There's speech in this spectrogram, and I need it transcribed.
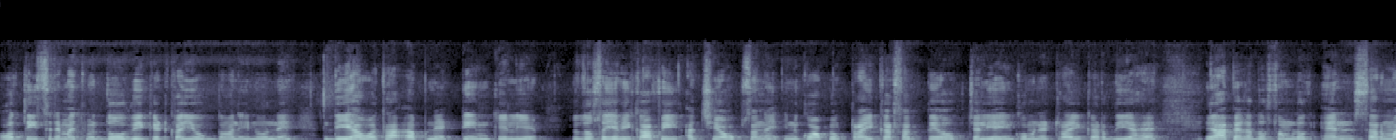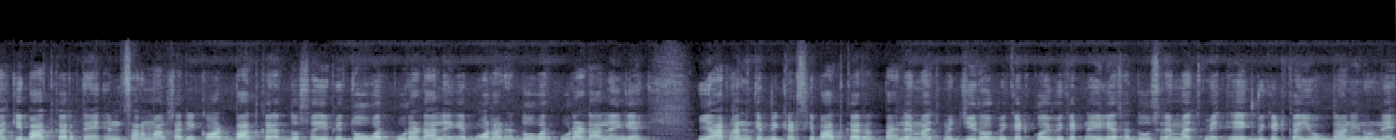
और तीसरे मैच में दो विकेट का योगदान इन्होंने दिया हुआ था अपने टीम के लिए। तो दोस्तों, ये भी काफ़ी अच्छे ऑप्शन है। इनको आप लोग ट्राई कर सकते हो। चलिए, इनको मैंने ट्राई कर दिया है। यहाँ पे अगर दोस्तों हम लोग एन शर्मा की बात करते हैं एन शर्मा का रिकॉर्ड बात करें, दोस्तों ये भी दो ओवर पूरा डालेंगे। बॉलर है, दो ओवर पूरा डालेंगे। यहाँ पर इनके विकेट्स की बात करें तो पहले मैच में ज़ीरो विकेट कोई विकेट नहीं लिया था। दूसरे मैच में एक विकेट का योगदान इन्होंने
